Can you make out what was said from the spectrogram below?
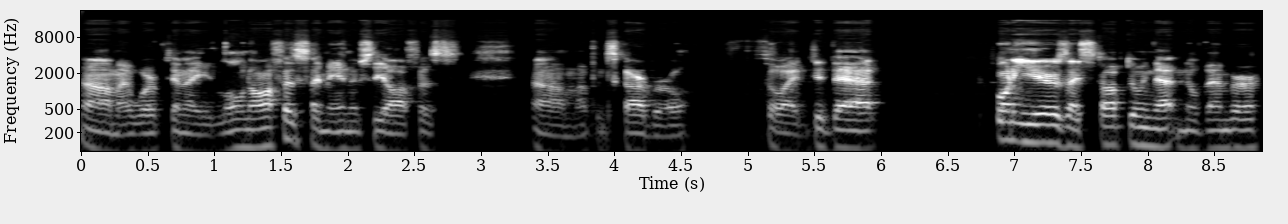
Um, I worked in a loan office. I managed the office um, up in Scarborough. So I did that for 20 years. I stopped doing that in November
